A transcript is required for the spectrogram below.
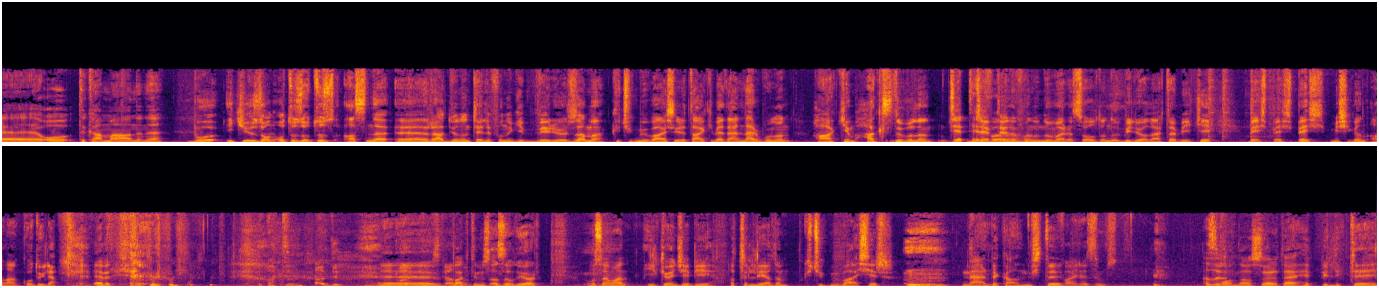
Ee, o tıkanma anını bu 210 30 30 aslında e, radyonun telefonu gibi veriyoruz ama küçük mübaşiri takip edenler bunun Hakim Huxtable'ın Cep cep, telefonu. telefonu numarası olduğunu biliyorlar tabii ki 555 Michigan alan koduyla. Evet. Hadi. Ee, Vaktimiz azalıyor. O zaman ilk önce bir hatırlayalım küçük mübaşir nerede kalmıştı. Fahir hazır mısın? hazır. Ondan sonra da hep birlikte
